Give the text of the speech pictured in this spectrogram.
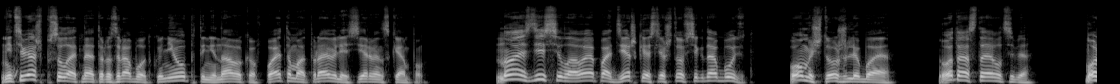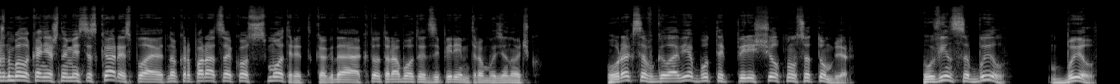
Не тебя ж посылать на эту разработку, ни опыта, ни навыков, поэтому отправили сервин с кемпом. Ну а здесь силовая поддержка, если что, всегда будет. Помощь тоже любая. Вот и оставил тебя. Можно было, конечно, вместе с Карой сплавить, но корпорация КОС смотрит, когда кто-то работает за периметром в одиночку. У Рекса в голове будто перещелкнулся тумблер. У Винса был, был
